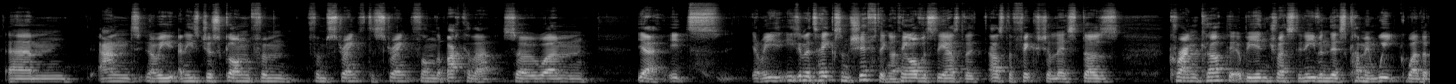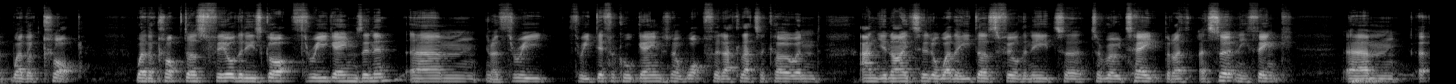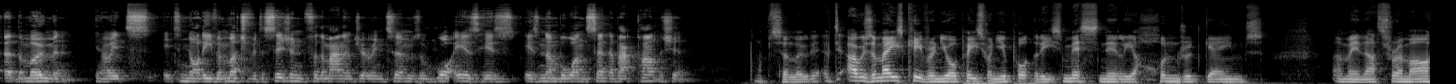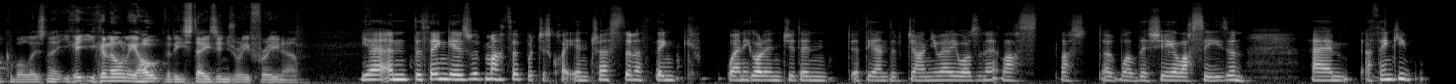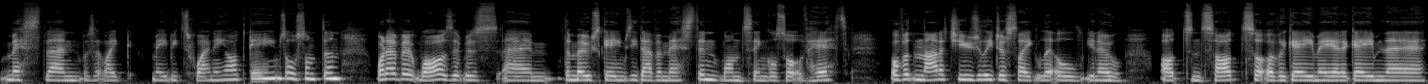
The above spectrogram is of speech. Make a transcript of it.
Um, and you know he and he's just gone from from strength to strength on the back of that. So um, yeah, it's you know he, he's going to take some shifting. I think obviously as the as the fixture list does crank up, it'll be interesting even this coming week whether whether Klopp whether Klopp does feel that he's got three games in him. Um, you know three three difficult games. You know Watford, Atletico, and and United, or whether he does feel the need to to rotate. But I, I certainly think um, at, at the moment you know it's it's not even much of a decision for the manager in terms of what is his his number one centre back partnership. Absolutely, I was amazed, Caoimhe, in your piece when you put that he's missed nearly hundred games. I mean, that's remarkable, isn't it? You can, you can only hope that he stays injury free now. Yeah, and the thing is with Matip, which is quite interesting, I think when he got injured in at the end of January, wasn't it last last uh, well this year last season? Um, I think he missed then was it like maybe twenty odd games or something, whatever it was. It was um, the most games he'd ever missed in one single sort of hit. Other than that, it's usually just like little, you know, odds and sods, sort of a game here, a game there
